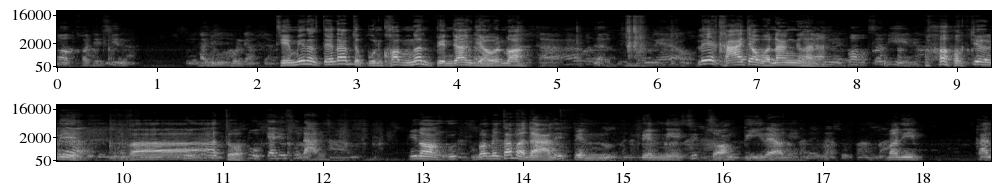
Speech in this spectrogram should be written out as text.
นอกเขาจะสิ้น อายุคนเดียวสิมีตั้งแต่นามสกุลคอมเงินเป็นอย่างเดียวแม่นบ่ครับมันก็ต้องแล้วเลขาเจ้าบ่นั่งอยู่หั่นน่ะนี่พ่อบักเสื้อดีนี่โอ้เจอรี่ว้าตัวลูกแกอยู่สุดานพี่น้องบ่เป็นธรรมดานี่เป็นเป็นนี่12 ปีแล้วนี่บัดนี้คัน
